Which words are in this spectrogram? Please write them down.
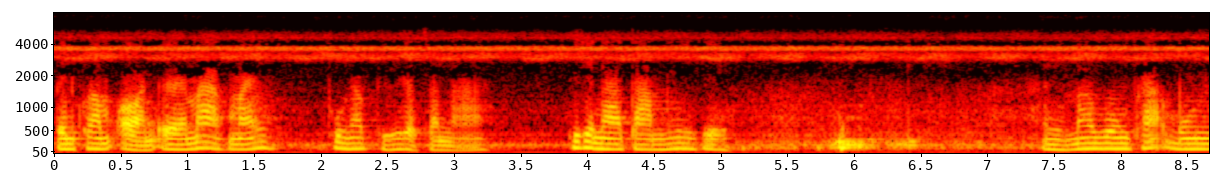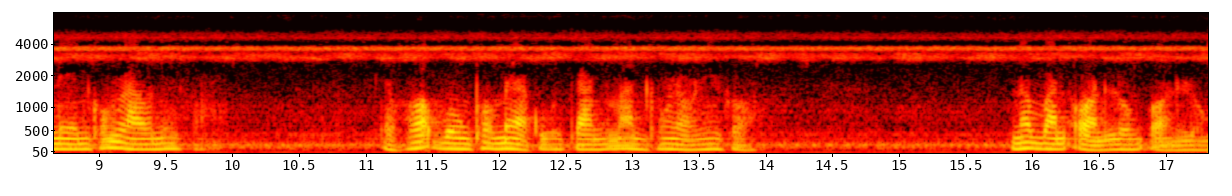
เป็นความอ่อนแอมากไหม ผู้นับถือศาสนา พิจารณาตามนี้สิอันนี้มาวงพระวงเนนของเรานี่ก็แต่เพราะวงพ่อแม่ครูอาจารย์มั่นของเรานี่ก็นับวันอ่อนลงอ่อนลง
